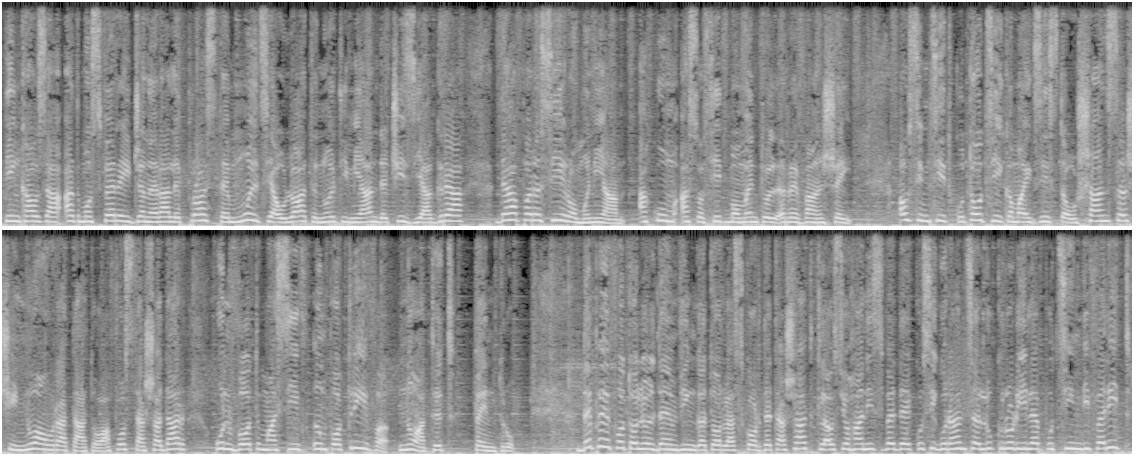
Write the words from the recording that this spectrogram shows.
din cauza atmosferei generale proaste, mulți au luat în ultimii ani decizia grea de a părăsi România. Acum a sosit momentul revanșei. Au simțit cu toții că mai există o șansă și nu au ratat-o. A fost așadar un vot masiv împotrivă, nu atât pentru. De pe fotoliul de învingător la scor detașat, Claus Iohannis vede cu siguranță lucrurile puțin diferit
